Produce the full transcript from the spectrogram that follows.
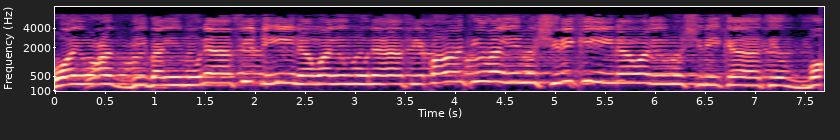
ويعذب المنافقين والمنافقات والمشركين والمشركات الظانين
